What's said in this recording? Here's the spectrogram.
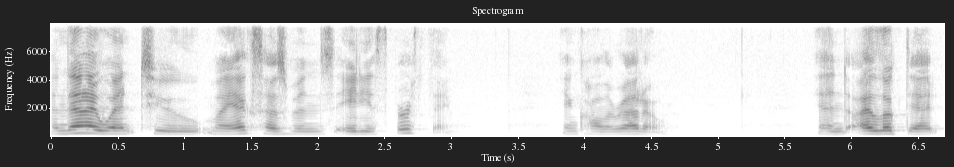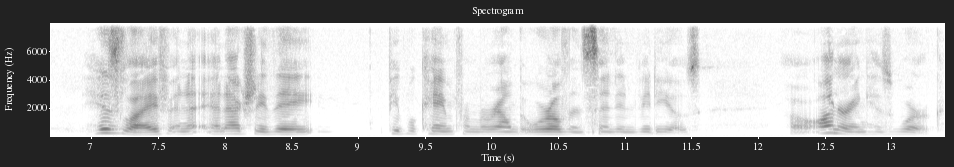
And then I went to my ex husband's 80th birthday in Colorado. And I looked at his life, and, and actually, they, people came from around the world and sent in videos uh, honoring his work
